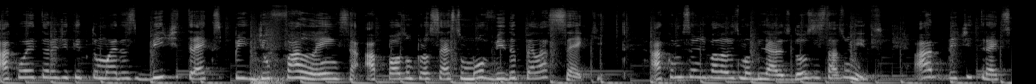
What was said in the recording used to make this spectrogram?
A corretora de criptomoedas Bittrex pediu falência após um processo movido pela SEC a Comissão de Valores Imobiliários dos Estados Unidos. A Bittrex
